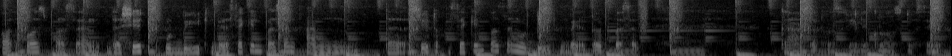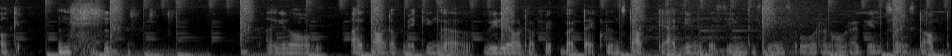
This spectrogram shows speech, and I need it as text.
for the first person the shit would be eaten by the second person and the shit of the second person would be eaten by the third person god that was really gross to say okay Uh, you know I thought of making a video out of it, but I couldn't stop gagging by seeing the scenes over and over again, so I stopped.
